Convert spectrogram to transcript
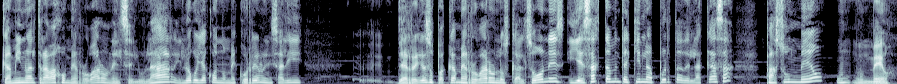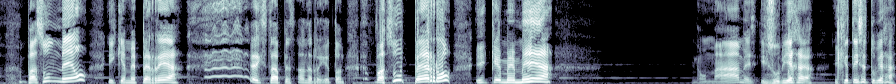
camino al trabajo me robaron el celular y luego ya cuando me corrieron y salí de regreso para acá me robaron los calzones y exactamente aquí en la puerta de la casa pasó un meo, un, meo, pasó un meo y que me perrea. Estaba pensando en reggaetón. Pasó un perro y que me mea. No mames. Y su vieja, ¿y qué te dice tu vieja?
